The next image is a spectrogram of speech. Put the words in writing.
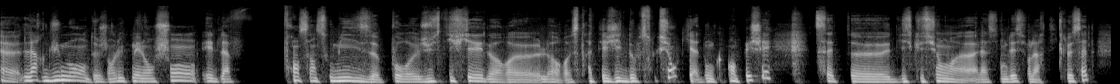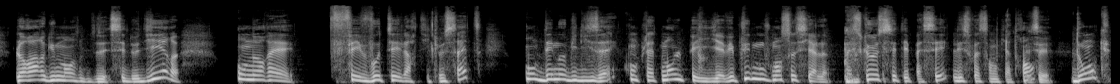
l'argument de Jean-Luc Mélenchon et de la France insoumise pour justifier leur, leur stratégie d'obstruction, qui a donc empêché cette discussion à l'Assemblée sur l'article 7, leur argument, c'est de dire on aurait fait voter l'article 7 on démobilisait complètement le pays. Il n'y avait plus de mouvement social parce que c'était passé les 64 ans. Donc,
